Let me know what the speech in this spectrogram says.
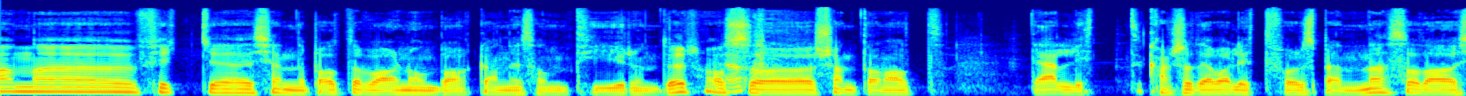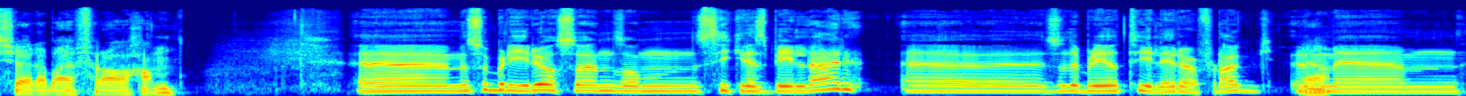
han øh, fikk øh, kjenne på at det var noen bak han i sånn ti runder, og så skjønte han at det er litt, kanskje det var litt for spennende, så da kjører jeg bare fra han. Eh, Men så blir det jo også en sånn sikkerhetsbil der, eh, så det blir jo tidlig rødflagg eh, Ja. med,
